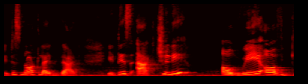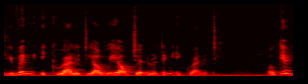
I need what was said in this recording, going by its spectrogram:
It is not like that. It is actually a way of giving equality a way of generating equality. Okay?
